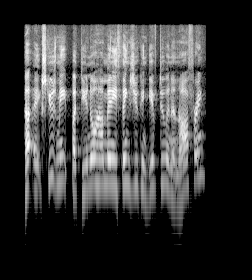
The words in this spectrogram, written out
Uh, excuse me, but do you know how many things you can give to in an offering?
